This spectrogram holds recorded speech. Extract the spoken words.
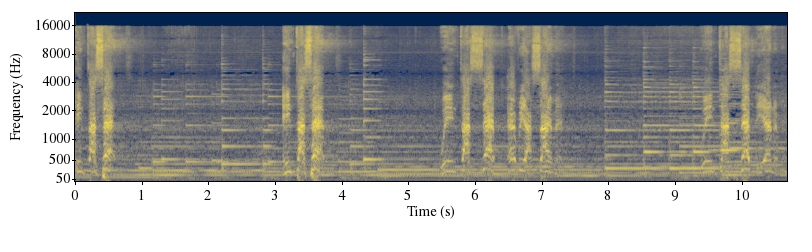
Intercept. Intercept. We intercept every assignment. We intercept the enemy.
